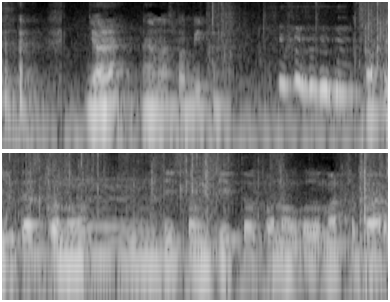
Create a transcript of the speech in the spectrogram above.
y ahora, nada más papito. Papitas con un listoncito con o- Omar Chaparro.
